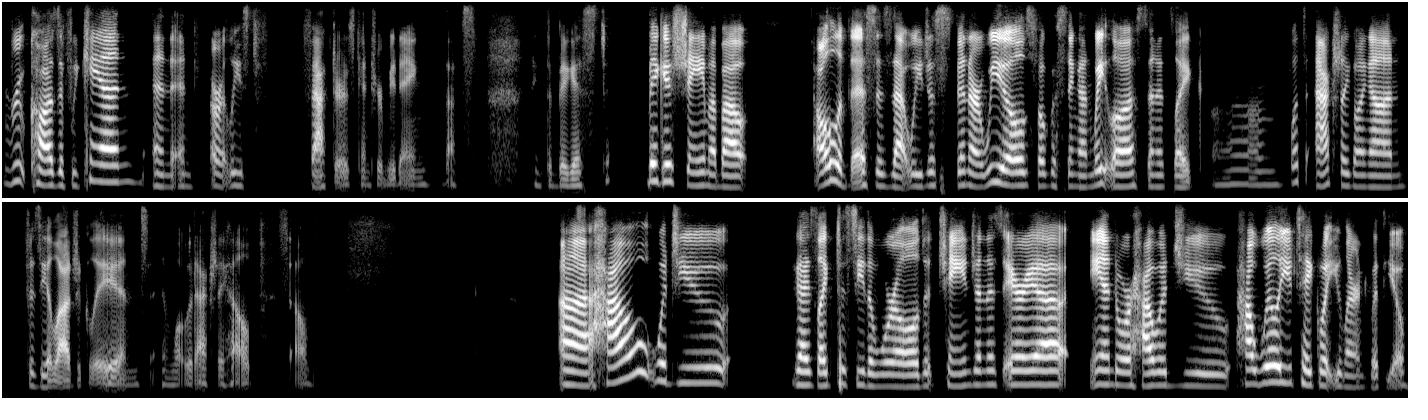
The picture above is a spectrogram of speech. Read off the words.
root cause if we can, and and or at least factors contributing. That's I think the biggest biggest shame about all of this is that we just spin our wheels focusing on weight loss and it's like um, what's actually going on physiologically and and what would actually help so uh, how would you guys like to see the world change in this area and or how would you how will you take what you learned with you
